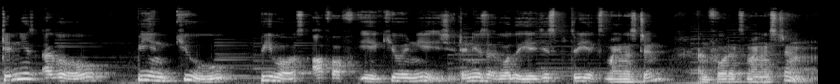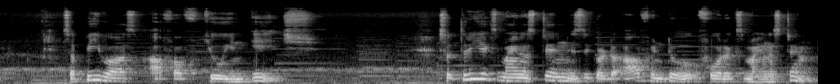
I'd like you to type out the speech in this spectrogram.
10 years ago, P and Q, P was half of a Q in age. 10 years ago, the age is 3x minus 10 and 4x minus 10. So P was half of Q in age. So 3x minus 10 is equal to half into 4x minus 10.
